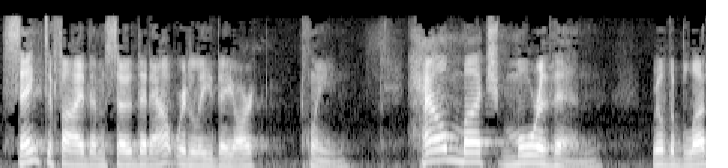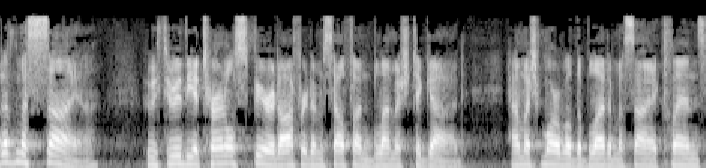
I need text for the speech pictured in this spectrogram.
sanctify them so that outwardly they are clean. How much more then will the blood of Messiah, who through the eternal Spirit offered himself unblemished to God, how much more will the blood of Messiah cleanse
